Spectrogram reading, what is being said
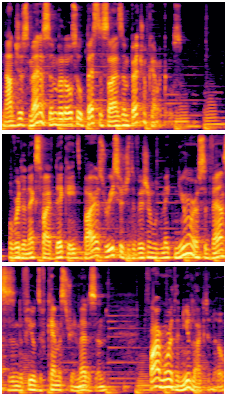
Not just medicine, but also pesticides and petrochemicals. Over the next five decades, Bayer's research division would make numerous advances in the fields of chemistry and medicine, far more than you'd like to know.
